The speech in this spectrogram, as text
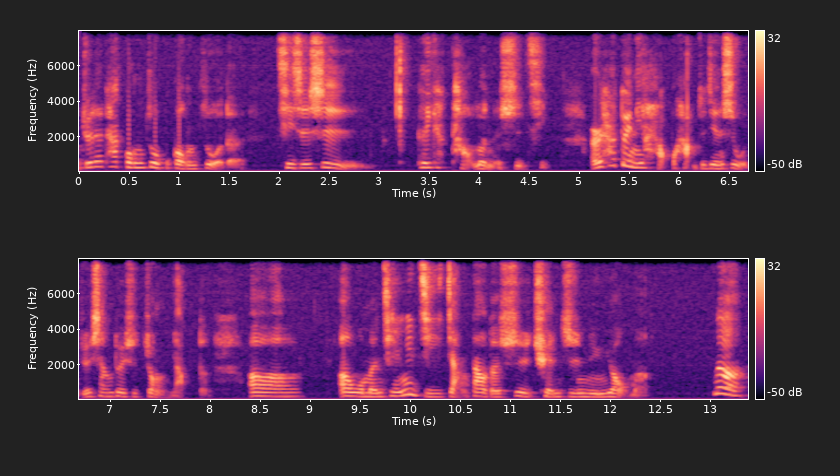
觉得他工作不工作的，其实是可以讨论的事情。而他对你好不好这件事，我觉得相对是重要的。呃呃，我们前一集讲到的是全职女友嘛，那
